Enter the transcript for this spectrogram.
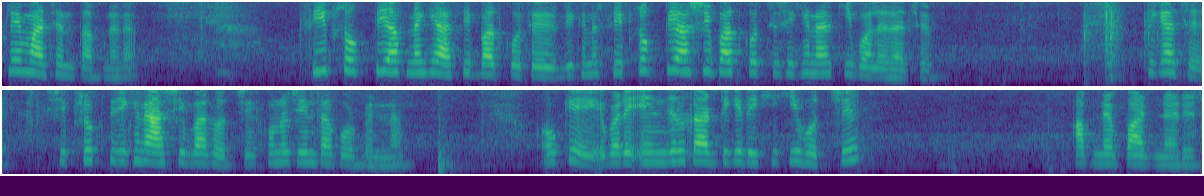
ফ্লেম আছেন তো আপনারা। শিব শক্তি আপনাকে আশীর্বাদ করছে, যেখানে শিব শক্তি আশীর্বাদ করছে, সেখানে আর কি বলার আছে? ঠিক আছে? শিব শক্তি যেখানে আশীর্বাদ হচ্ছে, কোনো চিন্তা করবেন না। ওকে এবারে এঞ্জেল কার্ড দিকে দেখি কি হচ্ছে? আপনার পার্টনারের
